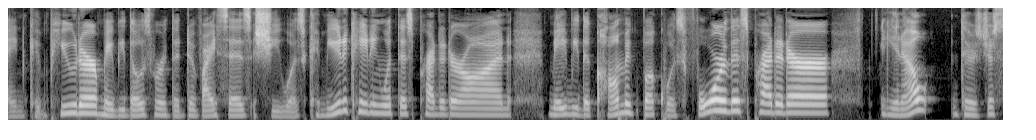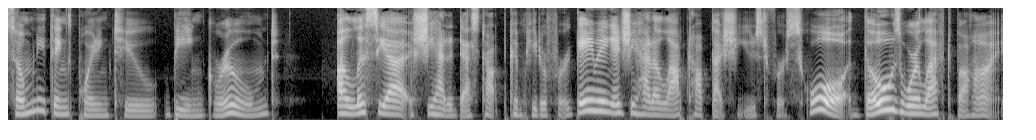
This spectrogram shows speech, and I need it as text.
and computer. Maybe those were the devices she was communicating with this predator on. Maybe the comic book was for this predator. You know, there's just so many things pointing to being groomed Alicia, she had a desktop computer for gaming and she had a laptop that she used for school. Those were left behind.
